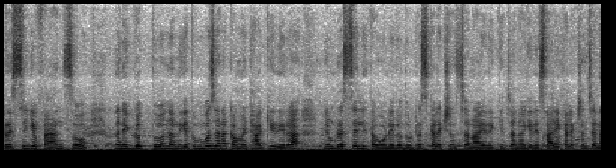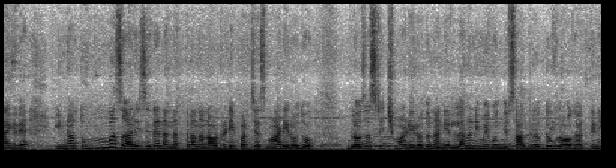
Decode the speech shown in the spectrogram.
ಡ್ರೆಸ್ಸಿಗೆ ಫ್ಯಾನ್ಸು ನನಗೆ ಗೊತ್ತು, ನನಗೆ ತುಂಬ ಜನ ಕಮೆಂಟ್ ಹಾಕಿದ್ದೀರಾ. ನಿಮ್ಮ ಡ್ರೆಸ್ಸಲ್ಲಿ ತೊಗೊಂಡಿರೋದು? ಡ್ರೆಸ್ ಕಲೆಕ್ಷನ್ಸ್ ಚೆನ್ನಾಗಿದೆ ಚೆನ್ನಾಗಿದೆ ಸಾರಿ ಕಲೆಕ್ಷನ್ ಚೆನ್ನಾಗಿದೆ. ಇನ್ನೂ ತುಂಬ ಸಾರೀಸ್ ಇದೆ. ನನ್ನ ಹತ್ರ ನಾನು ಆಲ್ರೆಡಿ ಪರ್ಚೇಸ್ ಮಾಡಿರೋದು. ಬ್ಲೌಸಸ್ ಸ್ಟಿಚ್ ಮಾಡಿರೋದು. ನಾನು ಎಲ್ಲನೂ ನಿಮಗೆ ಒಂದು ದಿವಸ ಅದರದ್ದು ಬ್ಲಾಗ್ ಹಾಕ್ತೀನಿ.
